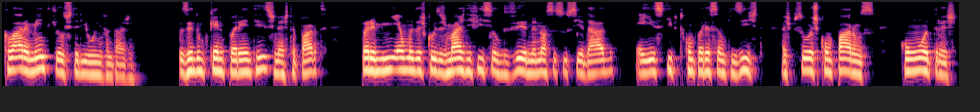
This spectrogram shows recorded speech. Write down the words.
claramente que eles estariam em vantagem. Fazendo um pequeno parênteses nesta parte, para mim é uma das coisas mais difíceis de ver na nossa sociedade é esse tipo de comparação que existe. As pessoas comparam-se com outras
